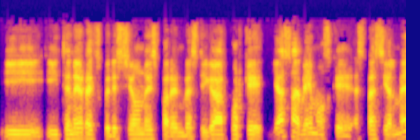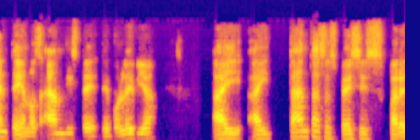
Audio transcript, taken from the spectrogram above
y, tener expediciones para investigar, porque ya sabemos que especialmente en los Andes de, Bolivia hay, hay tantas especies para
